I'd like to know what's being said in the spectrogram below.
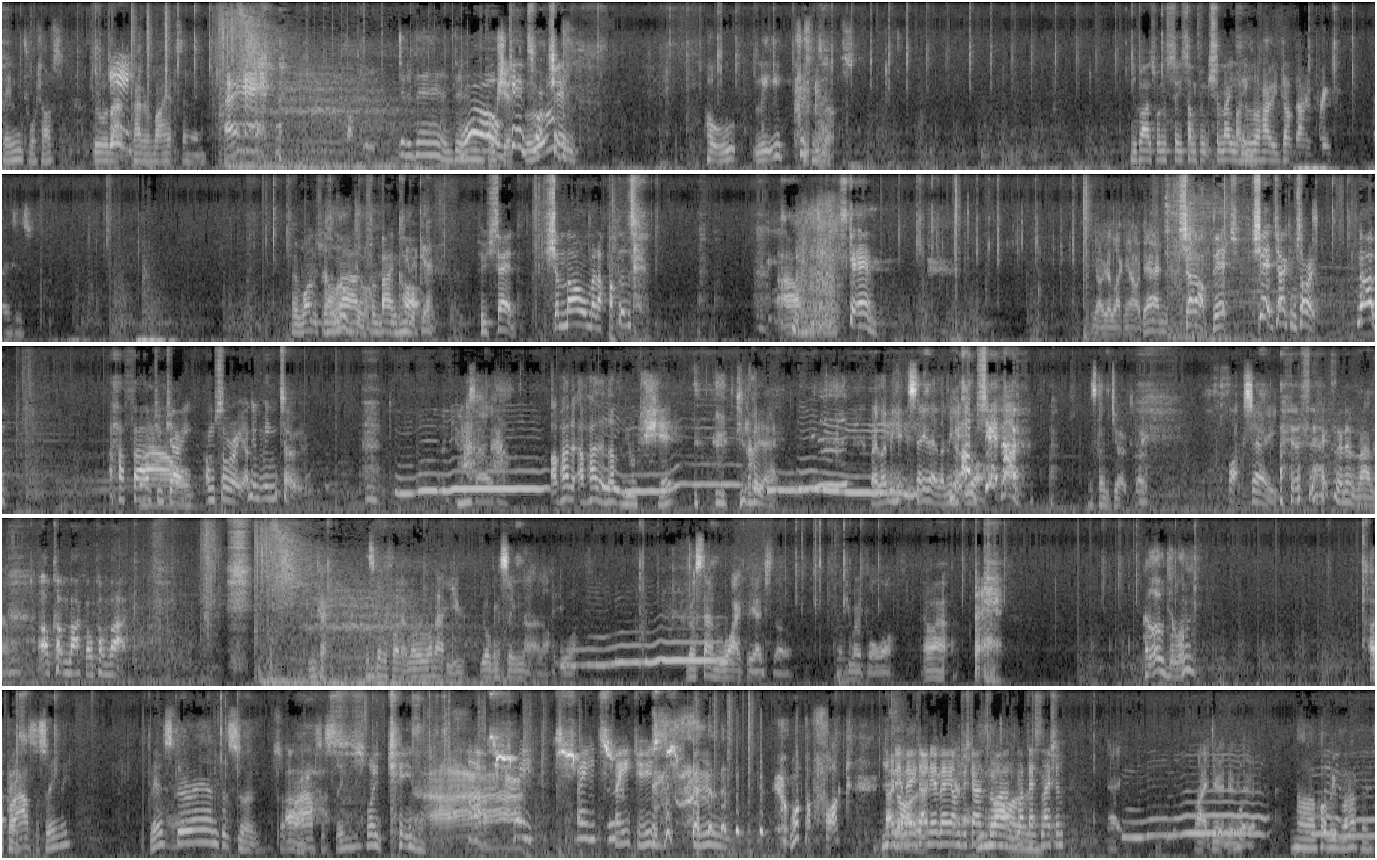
They need to watch us. We were like having riots and then. Fuck you. Whoa! Whoa, oh, shit. kids Ooh. watching! Holy Christmas nuts! You guys want to see something I don't know how he jumped down in three places. There once was Hello, a man Dylan. from Bangkok who said, Shamo, motherfuckers! Ow. Let's get him! Yo, you're lagging out again. Shut up, bitch! Shit, Jake, I'm sorry! No! I have failed Wow. you, Jake. I'm sorry, I didn't mean to. I've had I've had enough of your shit. Do you know that? Wait, let me hit. Stay there. Let me hit you Oh shit, no! There's gonna be jokes. Wait. Fuck's sake. It's an accident, man. I'll come back, I'll come back. Okay. This is gonna be funny. I'm gonna run at you. You're gonna sing that, and I'll hit you up. You're gonna stand right at the edge, though. If you won't fall off. Alright. Hello, Dylan. Hi, Surprised to see me, Mr. Anderson. Surprised Ah, to see me. Sweet Jesus. Ah, sweet, sweet, sweet Jesus. What the fuck? Don't hit me, don't hit me, I'm just going to my, my destination. Okay. Right, do it, do it, do it. No, I can't believe what happened.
